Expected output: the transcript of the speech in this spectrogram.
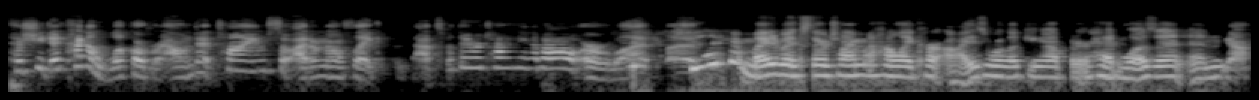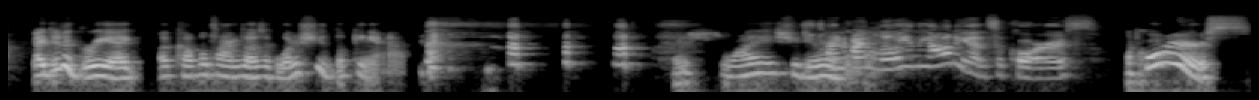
because she did kind of look around at times. So I don't know if like that's what they were talking about or what. I feel like it might have been because they were talking about how like her eyes were looking up, but her head wasn't. And yeah. I did agree. I, a couple times I was like, "What is she looking at? What is she- why is she She's doing trying to find that?" Louis in the audience, of course. Of course.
